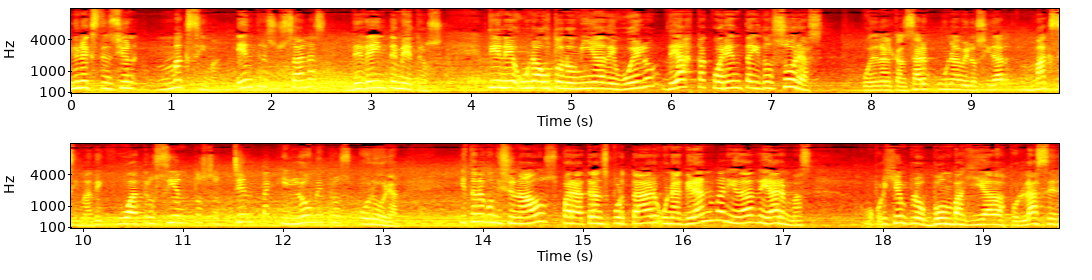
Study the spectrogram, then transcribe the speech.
y una extensión máxima entre sus alas de 20 metros. Tiene una autonomía de vuelo de hasta 42 horas. Pueden alcanzar una velocidad máxima de 480 kilómetros por hora. Y están acondicionados para transportar una gran variedad de armas, como por ejemplo bombas guiadas por láser,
